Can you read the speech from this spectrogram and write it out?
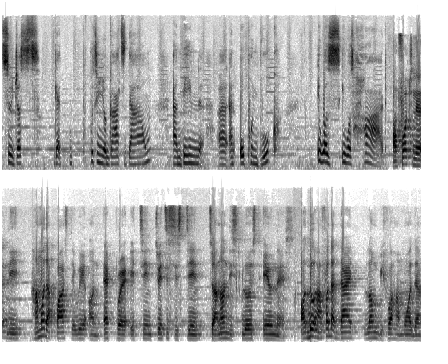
to just get putting your guards down and being uh, an open book, it was it was hard. Unfortunately, her mother passed away on April 18, 2016 to an undisclosed illness. Although her father died long before her mother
